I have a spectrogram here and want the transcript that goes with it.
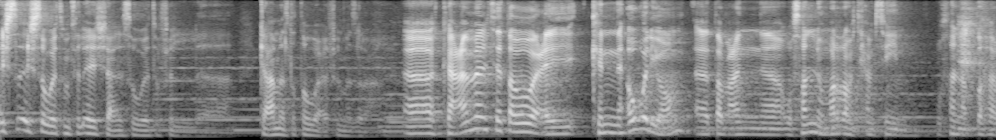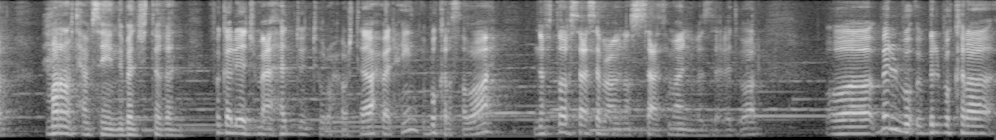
إيش إيش سويت مثل إيش يعني سويته في كعمل تطوعي في المزرعة؟ آه كعمل تطوعي كنا أول يوم آه طبعا آه وصلنا مرة متحمسين. وصلنا الظهر مرة متحمسين نبى نشتغل. فقالوا يا جماعة هدوا أنتم روحوا ارتاحوا. الحين بكرة الصباح نفطر الساعة سبعة ونص الساعة 8 نوزع الأدوار. وبالبكره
